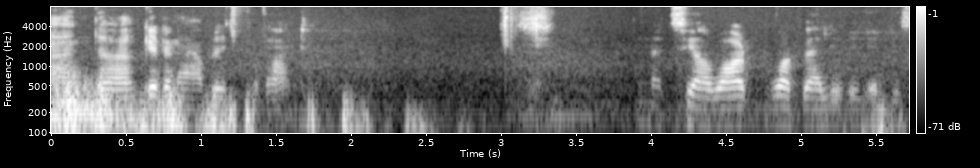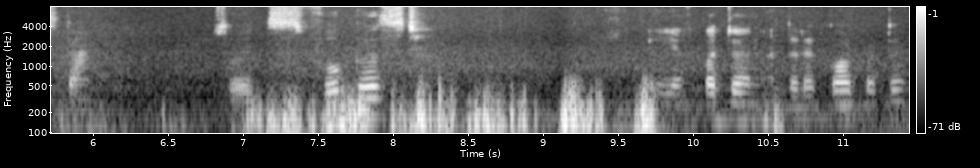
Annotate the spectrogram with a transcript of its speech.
and uh, get an average for that. Let's see what, what value we get this time so it's focused. AF button and the record button.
